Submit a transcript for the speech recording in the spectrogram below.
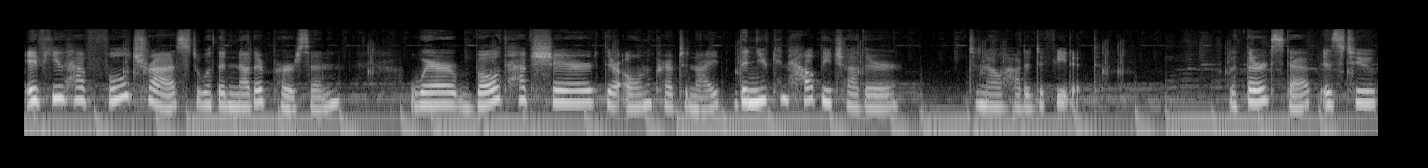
If you have full trust with another person, where both have shared their own kryptonite, then you can help each other to know how to defeat it. The third step is to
